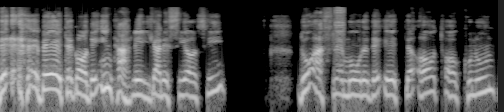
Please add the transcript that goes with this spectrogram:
به اعتقاد این تحلیلگر سیاسی دو اصل مورد ادعا تا کنون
